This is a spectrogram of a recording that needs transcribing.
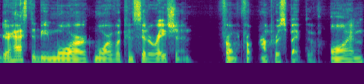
there has to be more more of a consideration from from my perspective on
